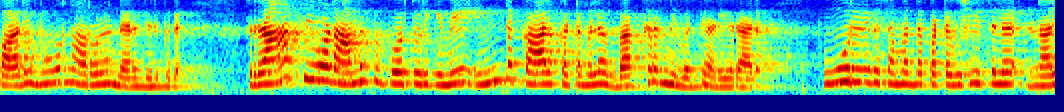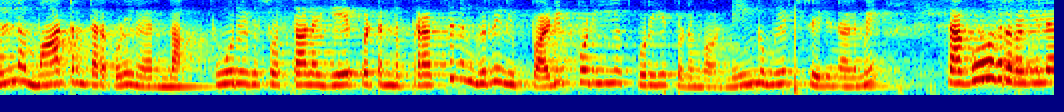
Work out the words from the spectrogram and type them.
பரிபூர்ண அருளும் நிறைஞ்சிருக்குது. ராசியோட அமைப்பு பொறுத்த வரைக்குமே இந்த காலகட்டங்களில் வக்கர நிவர்த்தி அடைகிறாரு. பூர்வீக சம்பந்தப்பட்ட விஷயத்துல நல்ல மாற்றம் தரக்கூடிய நேரம் தான் பூர்வீக சொத்தால ஏற்பட்ட இந்த பிரச்சனைங்கிறது இனி படிப்படியே குறைய தொடங்கும். நீங்க முயற்சி செய்யினாலுமே சகோதர வகையில்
